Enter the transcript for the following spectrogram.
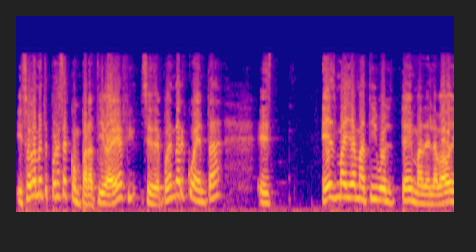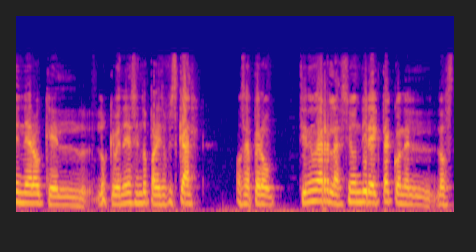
Y solamente por esta comparativa, ¿eh? si se pueden dar cuenta, es, más llamativo el tema del lavado de dinero que lo que viene siendo paraíso fiscal. O sea, pero tiene una relación directa con el, los,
